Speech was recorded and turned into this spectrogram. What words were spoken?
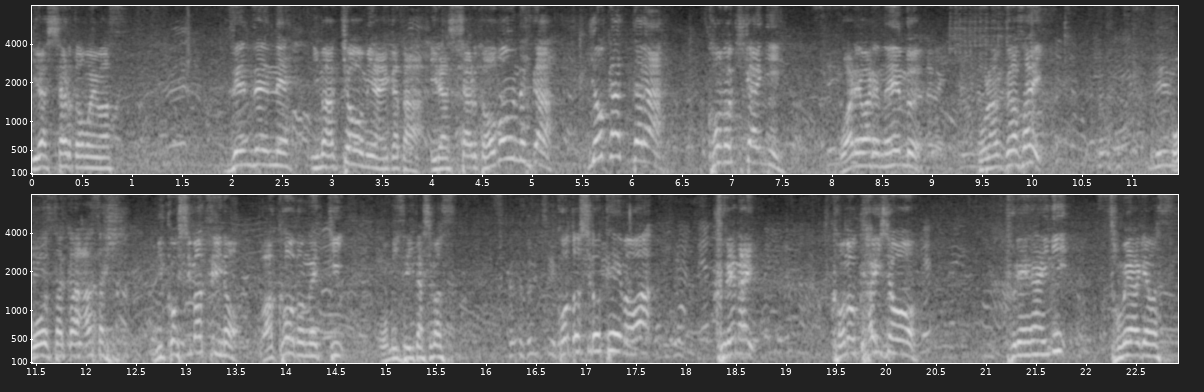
いらっしゃると思います。全然ね今興味ない方いらっしゃると思うんですがよかったらこの機会に我々の演舞ご覧ください。大阪朝日みこし祭りの和コード熱気お見せいたします。今年のテーマは「紅」この会場を紅に染め上げます。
